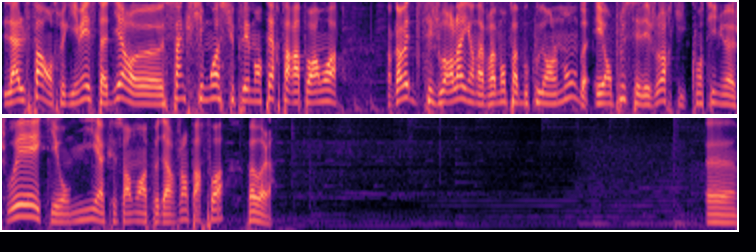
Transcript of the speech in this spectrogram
l'alpha, entre guillemets, c'est-à-dire 5-6 euh, mois supplémentaires par rapport à moi. Donc en fait, ces joueurs-là, il n'y en a vraiment pas beaucoup dans le monde. Et en plus, c'est des joueurs qui continuent à jouer et qui ont mis accessoirement un peu d'argent parfois. Enfin voilà. Euh...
